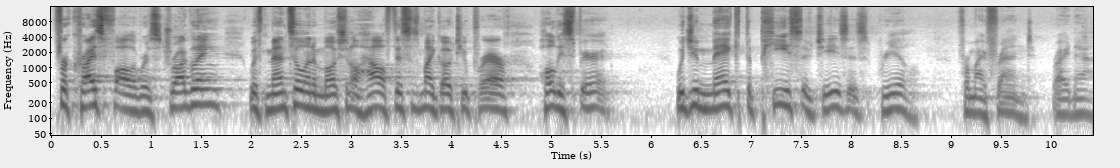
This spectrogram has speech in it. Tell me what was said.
for Christ followers struggling with mental and emotional health this is my go to prayer Holy Spirit, would you make the peace of Jesus real for my friend right now?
